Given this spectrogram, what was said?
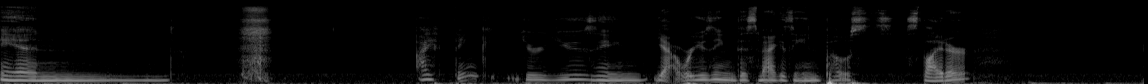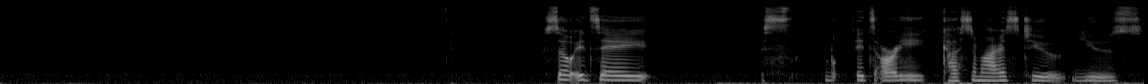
And I think you're using, yeah, we're using this magazine posts slider. So it's a, it's already customized to use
